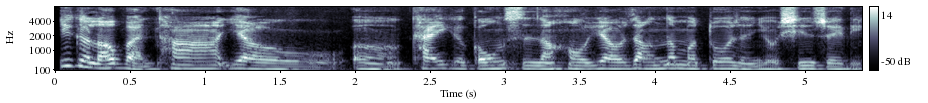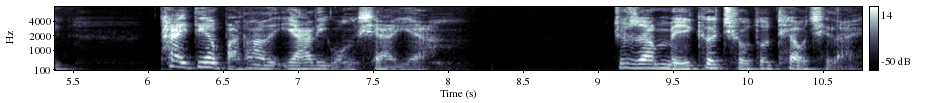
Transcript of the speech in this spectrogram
一个老板他要呃开一个公司，然后要让那么多人有薪水领，他一定要把他的压力往下压，就是让每一颗球都跳起来。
